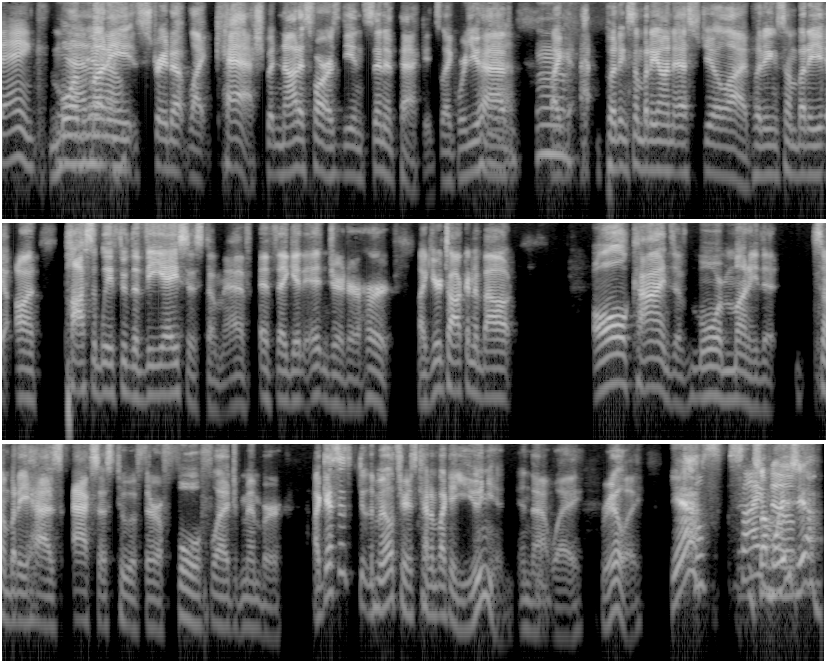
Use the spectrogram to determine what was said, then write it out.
bank more Yeah, money know. straight up like cash but not as far as the incentive package like where you have Yeah. Mm, like h- putting somebody on SGLI, putting somebody on possibly through the VA system if, if they get injured or hurt. Like you're talking about all kinds of more money that somebody has access to if they're a full fledged member. I guess it's the military is kind of like a union in that way, really. yeah, Well, s- in some note, ways, yeah.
